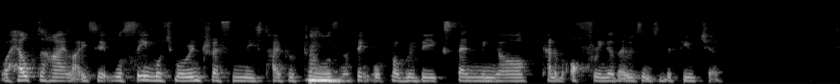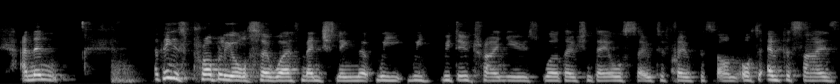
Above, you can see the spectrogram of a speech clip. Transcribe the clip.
or helped to highlight it, we'll see much more interest in these type of tours. Mm-hmm. And I think we'll probably be extending our kind of offering of those into the future. And then I think it's probably also worth mentioning that we, we, we do try and use World Ocean Day also to focus on or to emphasize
